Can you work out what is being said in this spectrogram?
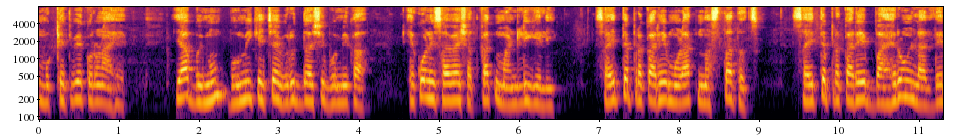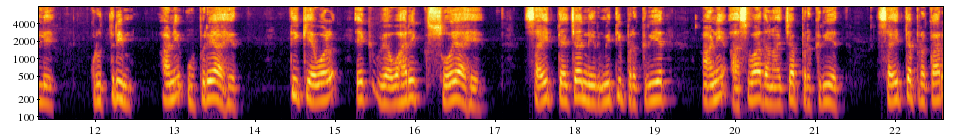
मुख्यत्वे करून आहे. या भूमि भूमिकेच्या विरुद्ध अशी भूमिका एकोणीसाव्या शतकात मांडली गेली. साहित्य प्रकार हे मुळात नसतातच. साहित्य प्रकार हे बाहेरून लादलेले कृत्रिम आणि उपरे आहेत. ती केवळ एक व्यावहारिक सोय आहे. साहित्याच्या निर्मिती प्रक्रियेत आणि आस्वादनाच्या प्रक्रियेत साहित्य प्रकार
